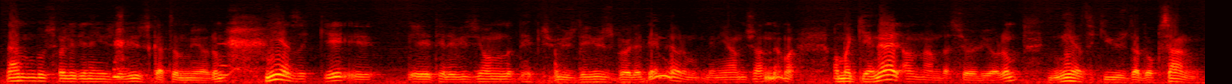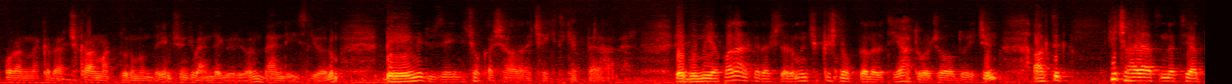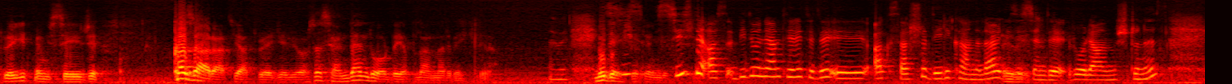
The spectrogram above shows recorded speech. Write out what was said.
Ben bu söylediğine yüzde yüz katılmıyorum. Ne yazık ki e, e, televizyonla hep yüzde yüz böyle demiyorum beni yanlış anlama. Ama genel anlamda söylüyorum. Ne yazık ki yüzde doksan oranına kadar çıkarmak durumundayım. Çünkü ben de görüyorum, ben de izliyorum. Beğeni düzeyini çok aşağılara çektik hep beraber. Ve bunu yapan arkadaşlarımın çıkış noktaları tiyatrocu olduğu için artık hiç hayatında tiyatroya gitmemiş seyirci kazara tiyatroya geliyorsa senden de orada yapılanları bekliyor. Evet. Bu dehşet siz, siz de as- bir dönem TRT'de e, Aksaçlı Delikanlılar Evet. dizisinde rol almıştınız.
